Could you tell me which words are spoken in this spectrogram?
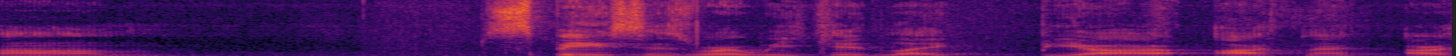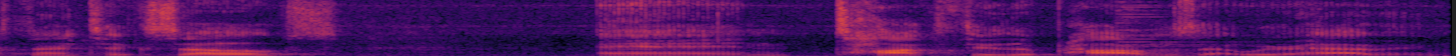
um, spaces where we could like be our authentic selves and talk through the problems that we were having.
